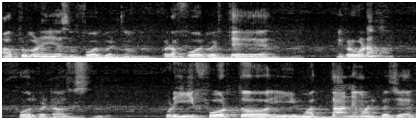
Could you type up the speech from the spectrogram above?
అప్పుడు మనం ఏం చేస్తాం? ఫోర్ పెడతాం. ఇక్కడ ఫోర్ పెడితే ఇక్కడ కూడా ఫోర్ పెట్టాల్సి వస్తుంది. ఇప్పుడు ఈ ఫోర్తో ఈ మొత్తాన్ని మల్టిప్లై చేయాలి.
